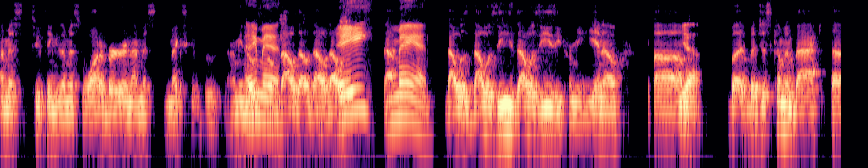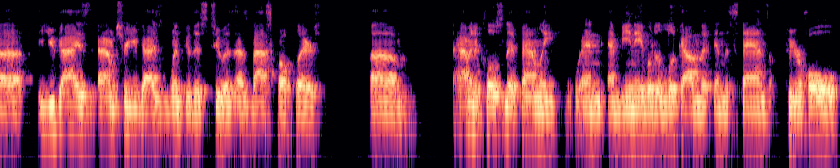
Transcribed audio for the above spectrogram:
I missed two things. I missed Whataburger and I missed Mexican food. I mean, those, Amen. That, that, that, that, was that- amen that was that was easy. That was easy for me. You know. Um, yeah, But but just coming back, uh, you guys, I'm sure you guys went through this too as as basketball players. Um, having a close knit family and and being able to look out in the in the stands through your whole,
